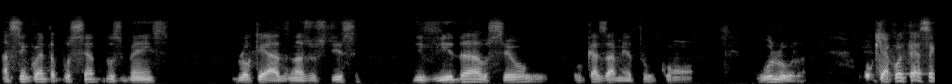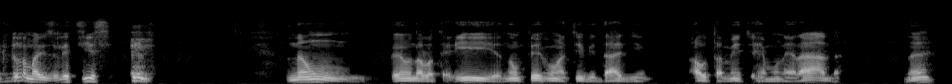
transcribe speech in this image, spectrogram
a 50% dos bens bloqueados na justiça devido ao seu o casamento com o Lula. O que acontece é que Dona Marisa Letícia não ganhou na loteria, não teve uma atividade altamente remunerada, né?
